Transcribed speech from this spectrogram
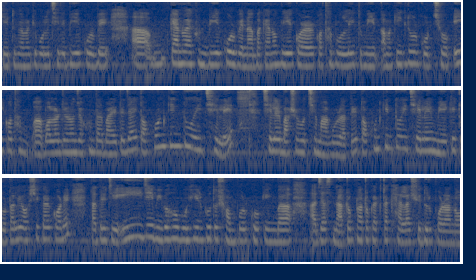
যে, তুমি আমাকে বলেছিলে বিয়ে করবে কেন এখন বিয়ে করবে না, বা কেন বিয়ে করার কথা বললেই তুমি আমাকে ইগনোর করছ? এই কথা বলার জন্য যখন তার বাড়িতে যায়, তখন কিন্তু ওই ছেলে, ছেলের বাসা হচ্ছে মাগুরাতে, তখন কিন্তু ওই ছেলে মেয়েকে টোটালি অস্বীকার করে। তাদের যে, এই যে বিবাহ বহির্ভূত সম্পর্ক কিংবা জাস্ট নাটক নাটক একটা খেলা সিঁদুর পরানো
